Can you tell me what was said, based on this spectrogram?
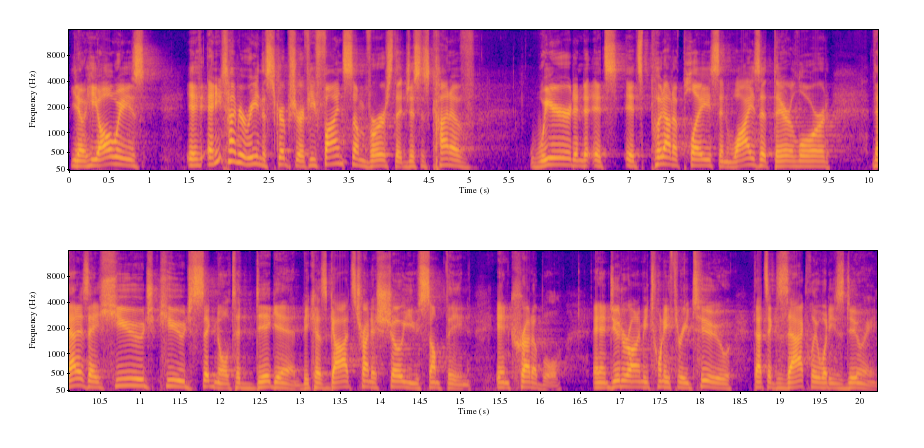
You know, he always, if, anytime you're reading the scripture, if you find some verse that just is kind of weird and it's, it's put out of place and why is it there, Lord? That is a huge, huge signal to dig in because God's trying to show you something incredible. And in Deuteronomy 23 2, that's exactly what he's doing.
